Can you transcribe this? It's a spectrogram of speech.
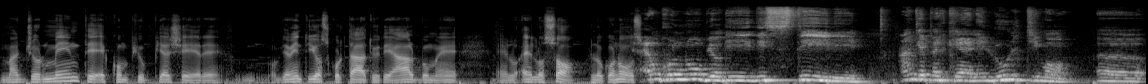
maggiormente e con più piacere? Ovviamente io ho ascoltato i tuoi album e, e, lo, e lo, so, lo conosco. È un connubio di, di stili anche perché nell'ultimo eh,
